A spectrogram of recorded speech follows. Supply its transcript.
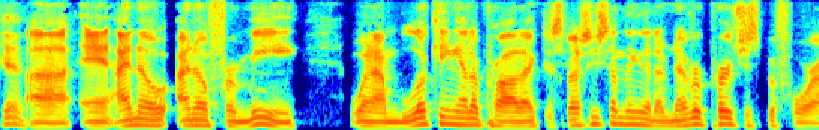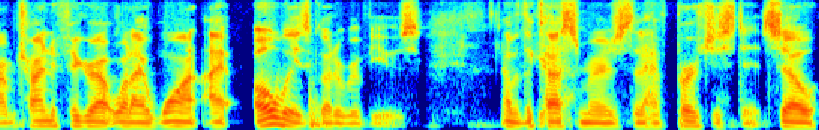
Yeah. uh, and i know i know for me when i'm looking at a product especially something that i've never purchased before i'm trying to figure out what i want i always go to reviews of the customers that have purchased it so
